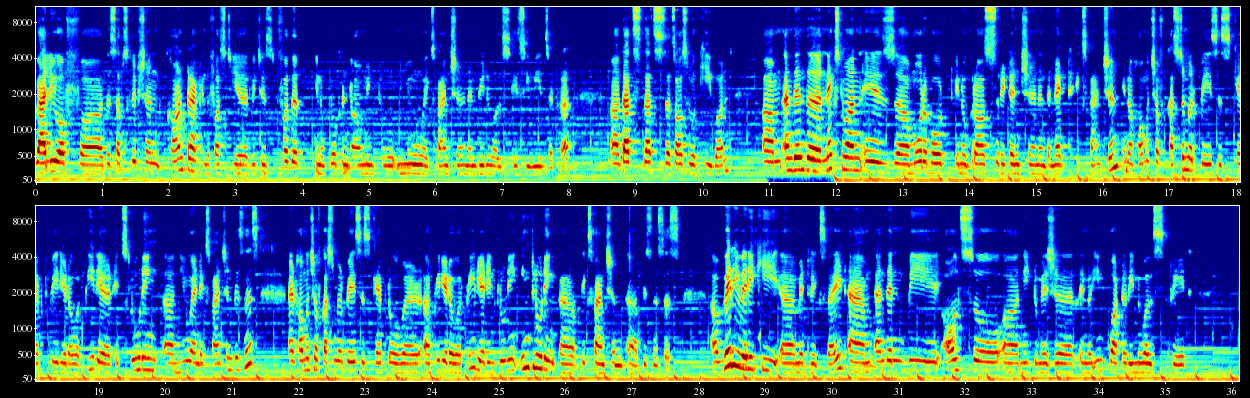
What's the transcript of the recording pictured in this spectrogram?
value of uh, the subscription contract in the first year, which is further you know broken down into new expansion and renewals ACV, etc. Uh, that's that's that's also a key one. Um, and then the next one is uh, more about you know gross retention and the net expansion. You know how much of customer base is kept period over period, excluding uh, new and expansion business, and how much of customer base is kept over uh, period over period, including including uh, expansion uh, businesses. Uh, very very key metrics, right? Um, and then we also need to measure you know in quarter renewals rate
